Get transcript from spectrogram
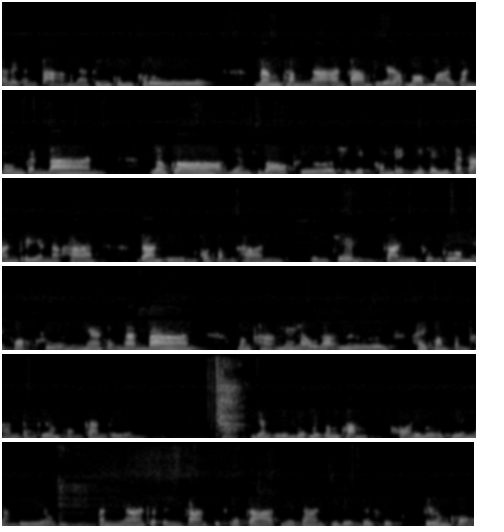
อะไรต่างๆนะถึงคุณครู นั่งทำงานตามที่ได้รับมอบหมายการร่วมกันบ้าน แล้วก็อย่างที่บอกคือชีวิตของเด็กไม่ใช่มีแต่การเรียนนะคะ ด้านอื่นก็สำคัญอย่างเช่น การมีส่วนร่วมในครอบครัวในแง่ของงานบ้าน บางครั้งในเราละเลย ให้ความสำคัญแต่เรื่องของการเรียนอย่างอื่นลูกไม่ต้องทำขอให้ลูกเรียนอย่างเดียว อันนี้จะเป็นการปิดโอกาสในการที่เด็กได้ฝึกเรื่องของ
